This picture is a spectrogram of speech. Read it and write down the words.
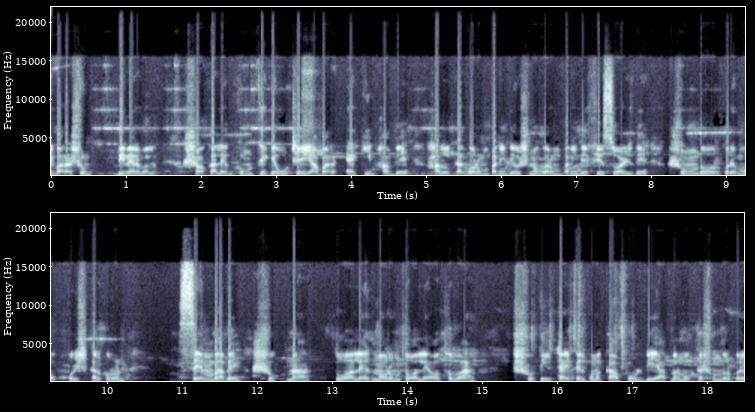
এবার আসুন দিনের বেলা। সকালে ঘুম থেকে উঠেই আবার একইভাবে হালকা গরম পানি দিয়ে, উষ্ণ গরম পানি দিয়ে ফেস ওয়াশ দিয়ে সুন্দর করে মুখ পরিষ্কার করুন। সেমভাবে শুকনা তোয়ালে, নরম তোয়ালে অথবা সুতি টাইপের কোনো কাপড় দিয়ে আপনার মুখটা সুন্দর করে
